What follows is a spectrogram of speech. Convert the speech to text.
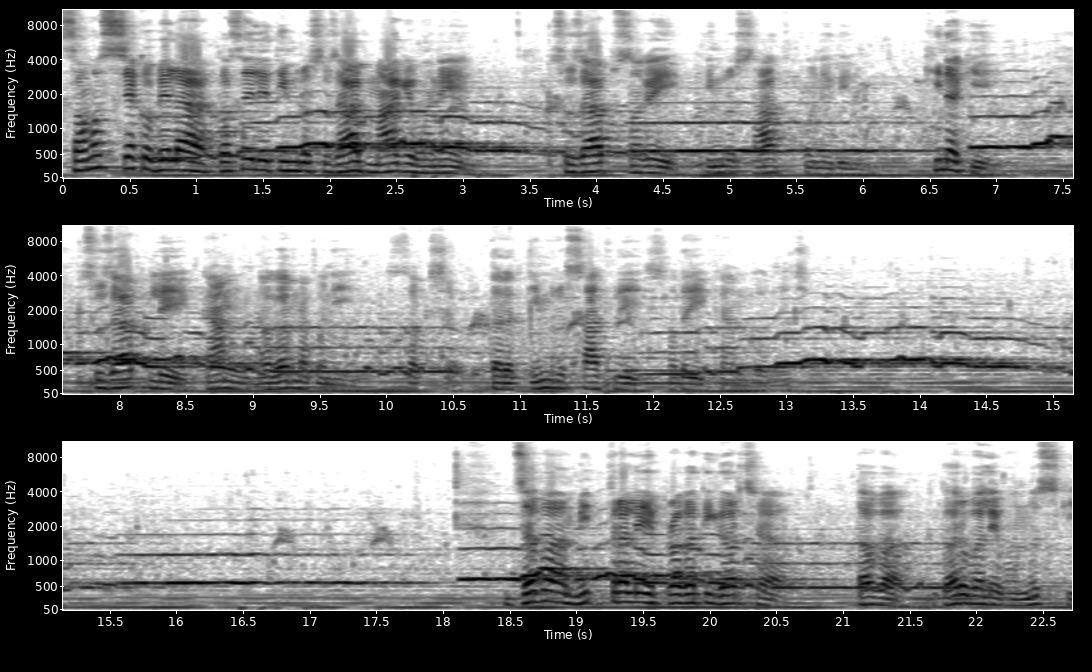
समस्याको बेला कसैले तिम्रो सुझाव माग्यो भने सुझावसँगै तिम्रो साथ पनि दिनु। किनकि सुझावले काम नगर्न पनि सक्छ तर तिम्रो साथले सधैँ काम गर्नेछ जब मित्रले प्रगति गर्छ तब गर्वले भन्नुहोस् कि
